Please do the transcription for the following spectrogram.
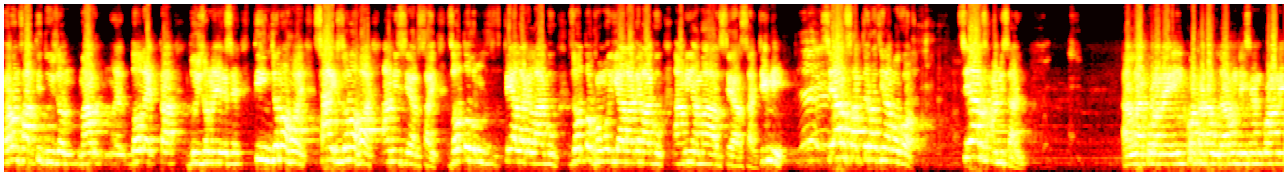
কারণ প্রার্থী দুইজন, মার দল একটা, দুইজন হয়ে গেছে, তিনজনও হয় ষাট জনও হয়, আমি শেয়ার চাই। যত টেয়া লাগে লাগুক, যত ক্ষম ইয়া লাগে লাগুক, আমি আমার শেয়ার চাই, ঠিক নি? শেয়ার ছাড়তে রাজি না মগর। শেয়ার আমি চাই। আল্লাহ কোরআনে এই কথাটা উদাহরণ দিয়েছেন কোরআনে।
